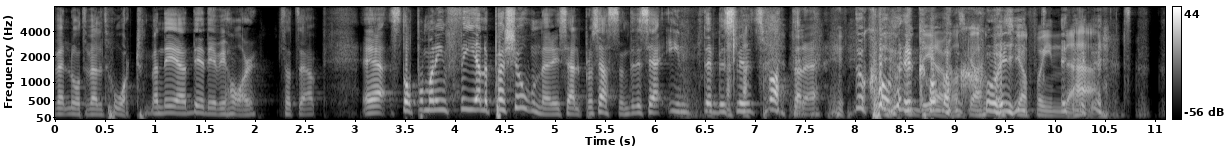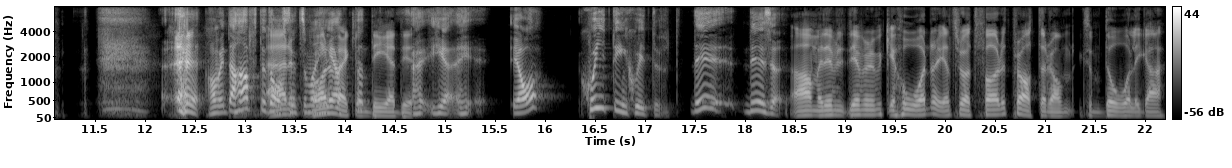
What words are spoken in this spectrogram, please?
det låter väldigt hårt, men det är, det är det vi har. Så att säga. Eh, stoppar man in fel personer i säljprocessen, det vill säga inte beslutsfattare, då kommer det komma skit ska få in det här? Har vi inte haft ett avsnitt som var har det hetat... verkligen det? det He, he, ja, skit in, skit ut. Det, det är så. ja, men det, det väl mycket hårdare. Jag tror att förut pratade de om liksom, dåliga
